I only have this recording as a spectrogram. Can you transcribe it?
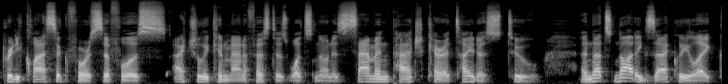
pretty classic for syphilis actually can manifest as what's known as salmon patch keratitis, too. And that's not exactly like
